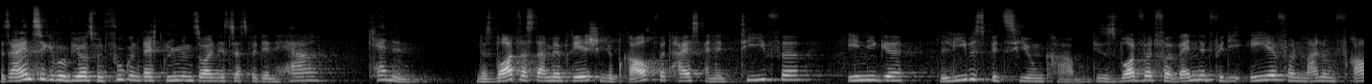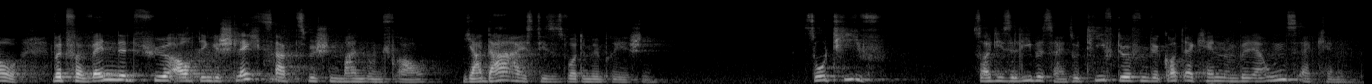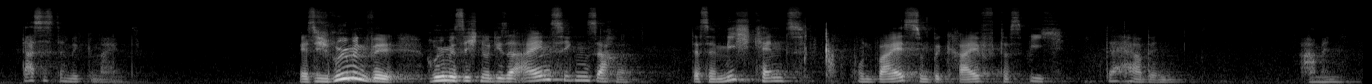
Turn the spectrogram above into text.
Das Einzige, wo wir uns mit Fug und Recht rühmen sollen, ist, dass wir den Herr kennen. Und das Wort, was da im Hebräischen gebraucht wird, heißt eine tiefe, innige Liebesbeziehung haben. Dieses Wort wird verwendet für die Ehe von Mann und Frau, wird verwendet für auch den Geschlechtsakt zwischen Mann und Frau. Ja, da heißt dieses Wort im Hebräischen. So tief soll diese Liebe sein, so tief dürfen wir Gott erkennen und will er uns erkennen. Das ist damit gemeint. Wer sich rühmen will, rühme sich nur dieser einzigen Sache, dass er mich kennt und weiß und begreift, dass ich der Herr bin. Amen.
